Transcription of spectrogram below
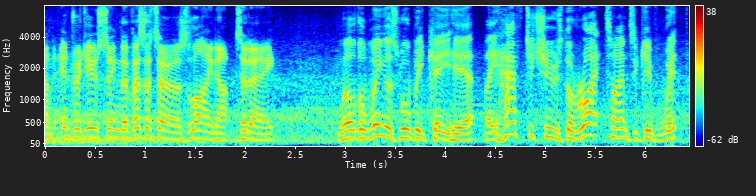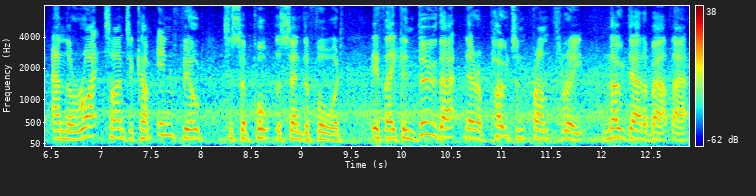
And introducing the visitors lineup today. Well, the wingers will be key here. They have to choose the right time to give width and the right time to come infield to support the centre forward. If they can do that, they're a potent front three. No doubt about that.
